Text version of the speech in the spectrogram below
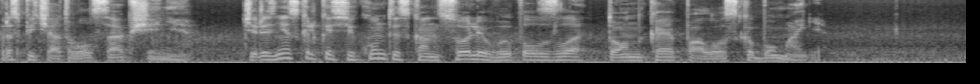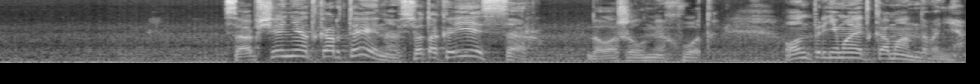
распечатывал сообщение. Через несколько секунд из консоли выползла тонкая полоска бумаги. «Сообщение от Картейна, все так и есть, сэр», — доложил мехвод. «Он принимает командование.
